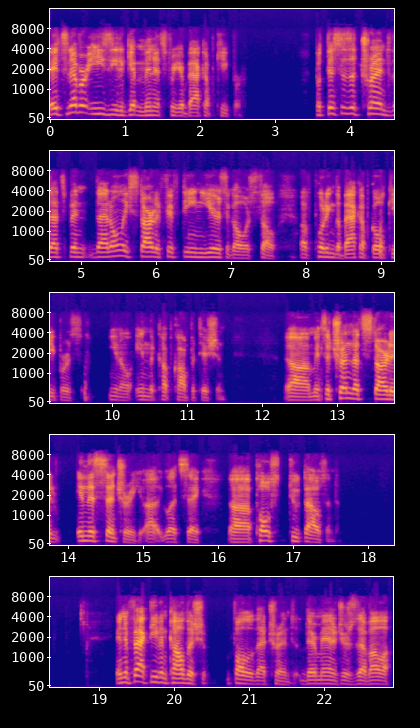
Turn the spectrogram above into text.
It's never easy to get minutes for your backup keeper. But this is a trend that's been that only started 15 years ago or so of putting the backup goalkeepers, you know, in the cup competition. Um, it's a trend that started in this century, uh, let's say, uh, post 2000. And in fact, even Caldas followed that trend. Their manager Zavala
